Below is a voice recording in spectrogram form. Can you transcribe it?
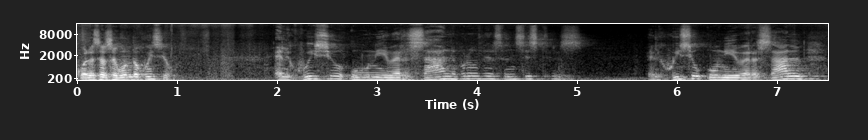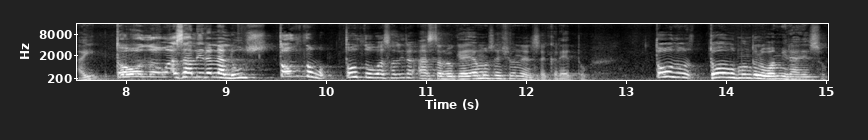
¿Cuál es el segundo juicio? El juicio universal, brothers and sisters. El juicio universal. Ahí todo va a salir a la luz. Todo, todo va a salir hasta lo que hayamos hecho en el secreto. Todo, todo el mundo lo va a mirar eso.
